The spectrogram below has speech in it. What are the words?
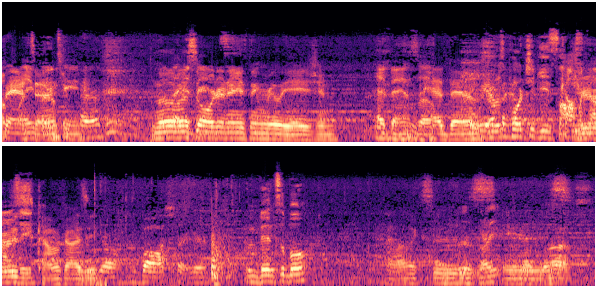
playing Japantown. 13. None of us Headbands. ordered anything really Asian. Headbands though. Headbands, It was Portuguese. Kamikaze. Jews, kamikaze. Yo, boss right here. Invincible. Alex's Is right? is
